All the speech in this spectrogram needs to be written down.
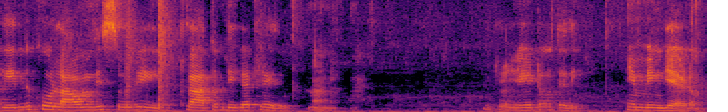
అది ఎందుకో లా ఉంది సూది క్లాత్ దిగట్లేదు నన్ను ఇట్లా లేట్ అవుతుంది. ఎంబింగ్ చేయడం.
